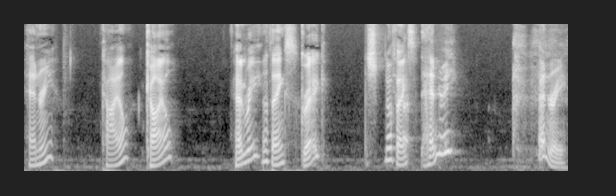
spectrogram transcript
Henry, Kyle? Kyle, Henry, No thanks. Greg. No thanks. Henry? Henry.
